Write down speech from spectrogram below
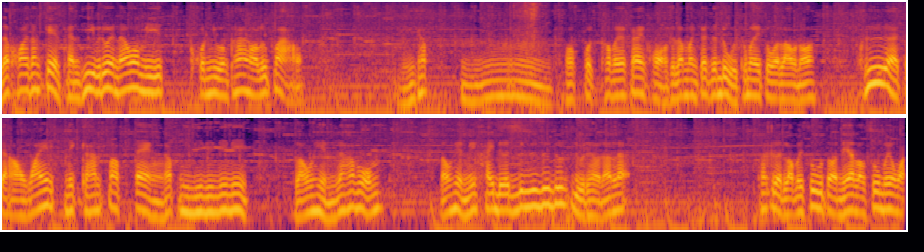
แล้วคอยสังเกตแผนที่ไปด้วยนะว่ามีคนอยู่ข้างๆเราหรือเปล่า นี่ครับอืมพอกดเข้าไปใกล้ของเสร็จแล้วมันก็จะดูดเข้ามาในตัวเราเนาะเพื่อจะเอาไว้ในการปรับแต่งครับนี่นี่นี่นี่เราเห็นแล้วครับผม เราเห็นมีใครเดินดื้อๆอยู่แถวนั้นแล้วถ้าเกิดเราไปสู้ตอนนี้เราสู้ไม่ไหว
